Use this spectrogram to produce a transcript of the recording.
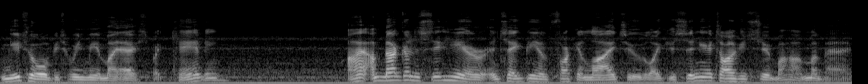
mutual between me and my ex, but Cammy, I, I'm not gonna sit here and take being fucking lied to. Like, you're sitting here talking shit behind my back.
